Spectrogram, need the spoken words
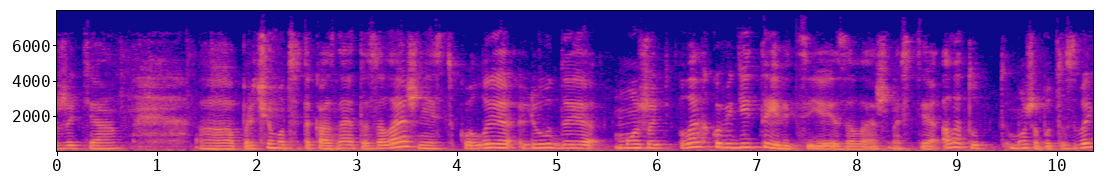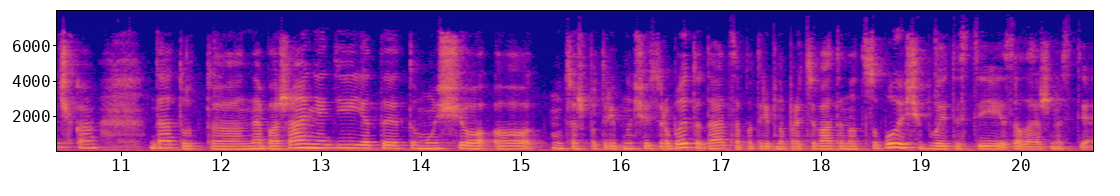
життя. Причому це така, знаєте, залежність, коли люди можуть легко відійти від цієї залежності, але тут може бути звичка, да, тут е, небажання діяти, тому що е, ну, це ж потрібно щось робити, да, це потрібно працювати над собою, щоб вийти з цієї залежності.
